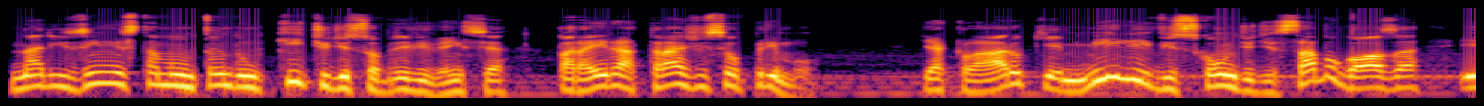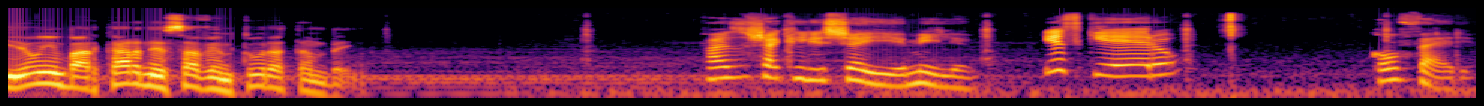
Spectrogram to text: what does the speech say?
Narizinho está montando um kit de sobrevivência para ir atrás de seu primo. E é claro que Emília e Visconde de Sabugosa irão embarcar nessa aventura também. Faz o checklist aí, Emília. Isqueiro, Confere.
